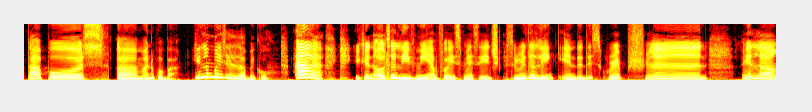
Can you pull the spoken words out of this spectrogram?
Tapos, um, ano pa ba? Yun lang ba yung sinasabi ko? Ah! You can also leave me a voice message through the link in the description. Ayun lang.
